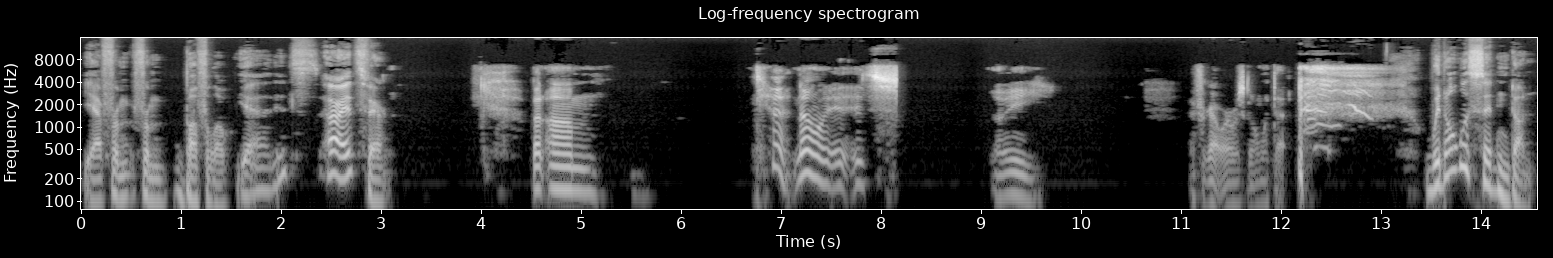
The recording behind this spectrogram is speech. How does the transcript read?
Yeah, from from Buffalo. Yeah, it's all right. It's fair. But um, yeah, no, it, it's I I forgot where I was going with that. When all is said and done,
